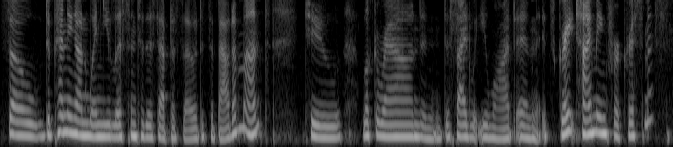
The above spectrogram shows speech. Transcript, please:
So, depending on when you listen to this episode, it's about a month to look around and decide what you want. And it's great timing for Christmas,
